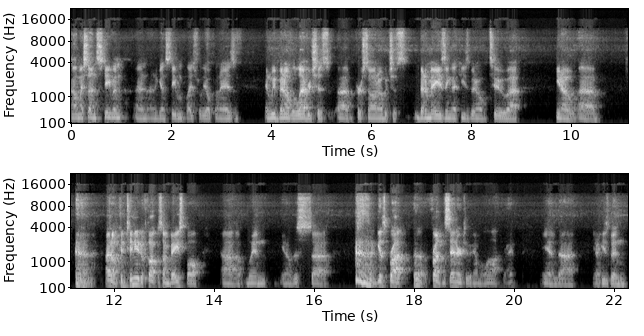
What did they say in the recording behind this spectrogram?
uh, my son Stephen, and, and, again, Stephen plays for the Oakland A's, and, and we've been able to leverage his uh, persona, which has been amazing that he's been able to, uh, you know, uh, I don't know, continue to focus on baseball uh, when, you know, this uh, gets brought front and center to him a lot, right? And, you know, he's been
